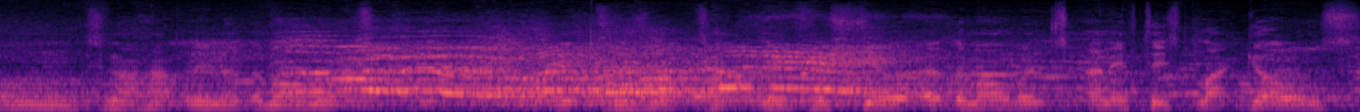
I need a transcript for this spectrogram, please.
Mm, it's not happening at the moment. It is not happening for Stuart at the moment, and if this black goes,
